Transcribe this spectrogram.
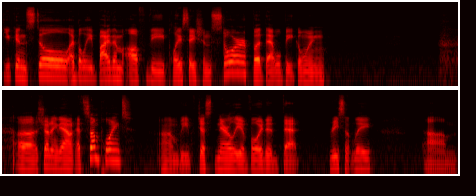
you can still, I believe, buy them off the PlayStation Store, but that will be going uh, shutting down at some point. Um, we've just narrowly avoided that recently. Um,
